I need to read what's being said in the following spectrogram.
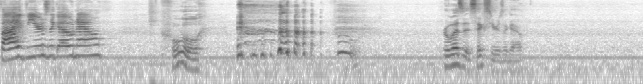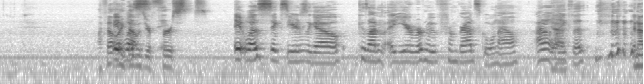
five years ago now. Cool. Or was it six years ago? I felt It like that was- was your first. It was six years ago because I'm a year removed from grad school now. I don't Yeah. like the. And I,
